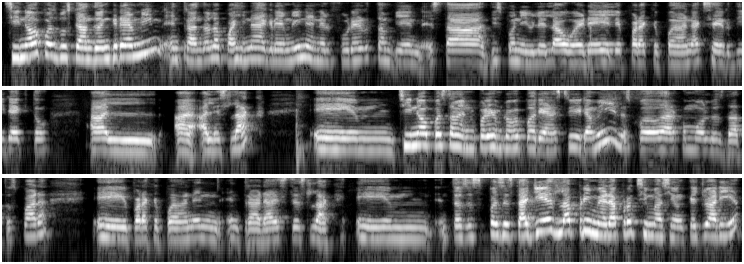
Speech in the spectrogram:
Si no, pues buscando en Gremlin, entrando a la página de Gremlin, en el footer también está disponible la URL para que puedan acceder directo al, al Slack. Em, si no, pues también, por ejemplo, me podrían escribir a mí y les puedo dar como los datos para, eh, para que puedan entrar a este Slack. Em, entonces, pues esta allí es la primera aproximación que yo haría.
